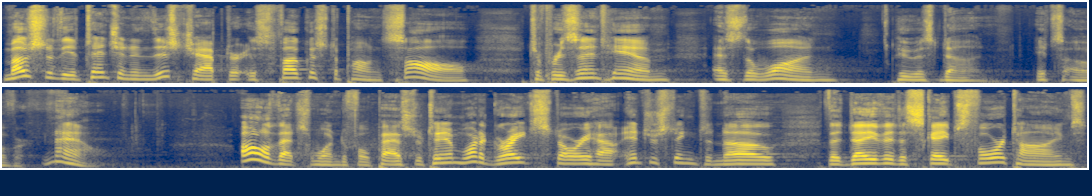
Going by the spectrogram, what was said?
Most of the attention in this chapter is focused upon Saul to present him as the one who is done. It's over. Now, all of that's wonderful, Pastor Tim. What a great story. How interesting to know that David escapes four times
